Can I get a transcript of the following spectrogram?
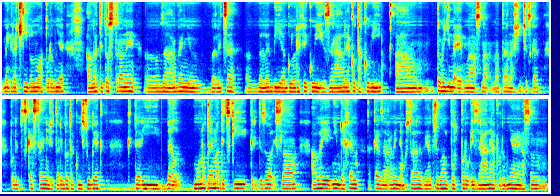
migrační vlnu a podobně, ale tyto strany zároveň velice velebí a glorifikují Izrael jako takový. A to vidíme i u nás na, na té naší české politické scéně, že tady byl takový subjekt, který byl monotématický, kritizoval islám, ale jedním dechem také zároveň neustále vyjadřoval podporu Izraeli a podobně. A já jsem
